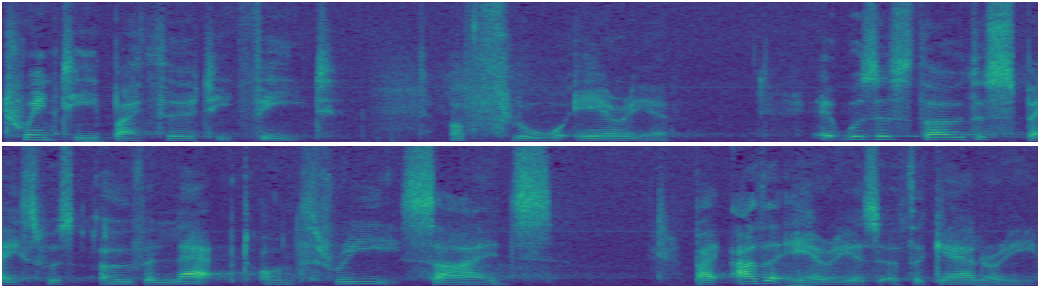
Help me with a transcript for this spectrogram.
20 by 30 feet of floor area. It was as though the space was overlapped on three sides by other areas of the gallery.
